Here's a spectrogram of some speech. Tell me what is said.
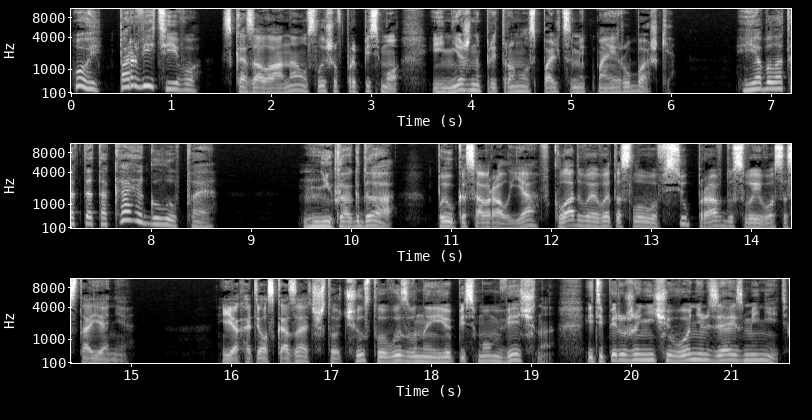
«Ой, порвите его!» — сказала она, услышав про письмо, и нежно притронулась пальцами к моей рубашке. «Я была тогда такая глупая». «Никогда!» Пылко соврал я, вкладывая в это слово всю правду своего состояния. Я хотел сказать, что чувство, вызванное ее письмом, вечно, и теперь уже ничего нельзя изменить,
